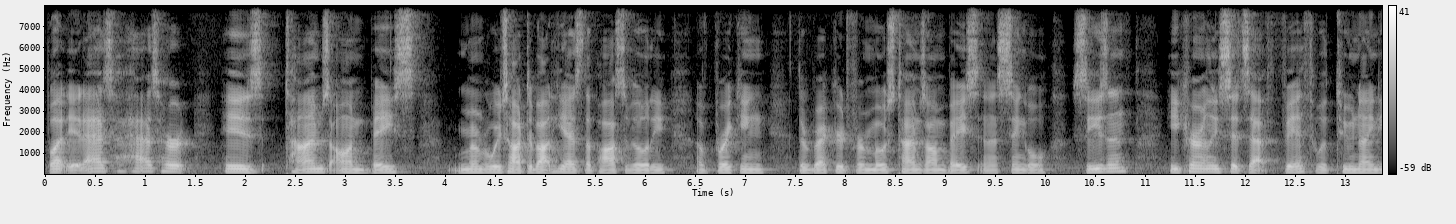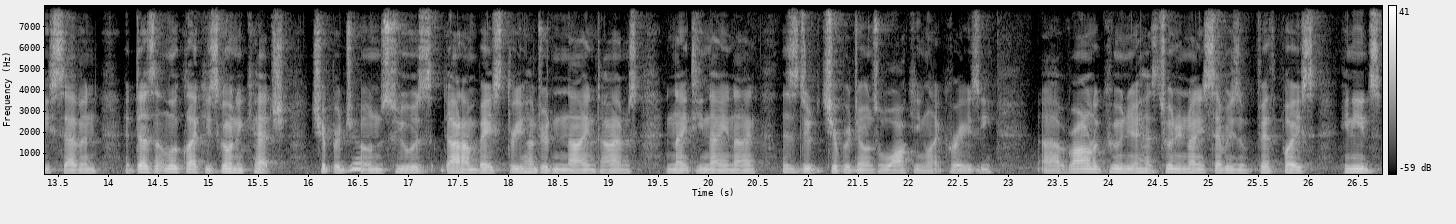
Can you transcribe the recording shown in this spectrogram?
but it has has hurt his times on base. Remember we talked about he has the possibility of breaking the record for most times on base in a single season. He currently sits at fifth with 297. It doesn't look like he's going to catch Chipper Jones, who was got on base 309 times in 1999. This is due to Chipper Jones walking like crazy. Uh, Ronald Acuna has 297. He's in fifth place. He needs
